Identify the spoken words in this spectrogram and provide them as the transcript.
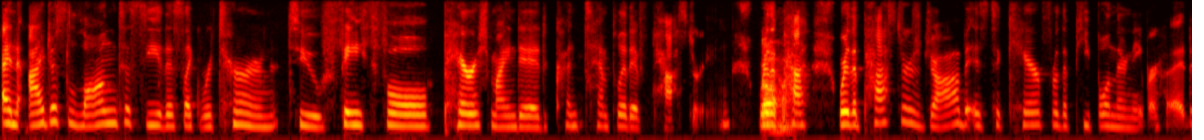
And I just long to see this like return to faithful, parish-minded, contemplative pastoring, where uh-huh. the pa- where the pastor's job is to care for the people in their neighborhood,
